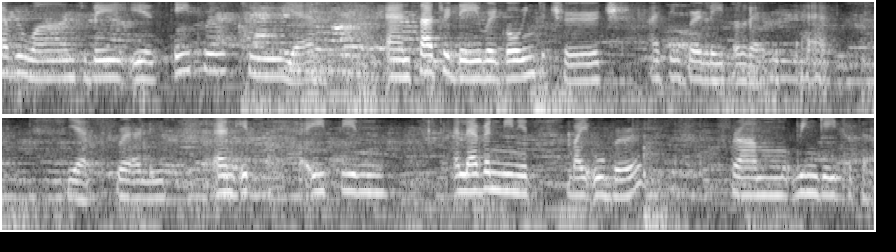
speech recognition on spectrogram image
everyone. Today is April 2, yes. And Saturday we're going to church. I think we're late already. yes, we're late. And it's 18 11 minutes by Uber from Wingate Hotel.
